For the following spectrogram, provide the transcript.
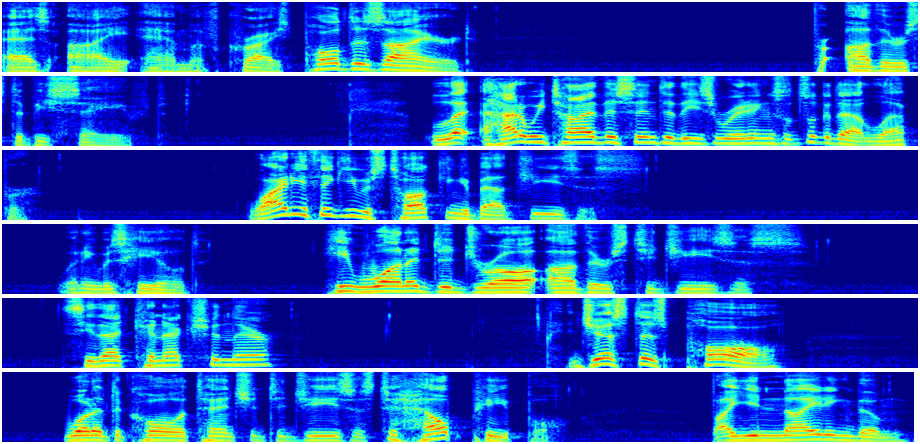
as I am of Christ. Paul desired for others to be saved. Let, how do we tie this into these readings? Let's look at that leper. Why do you think he was talking about Jesus when he was healed? He wanted to draw others to Jesus. See that connection there? Just as Paul wanted to call attention to Jesus, to help people by uniting them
